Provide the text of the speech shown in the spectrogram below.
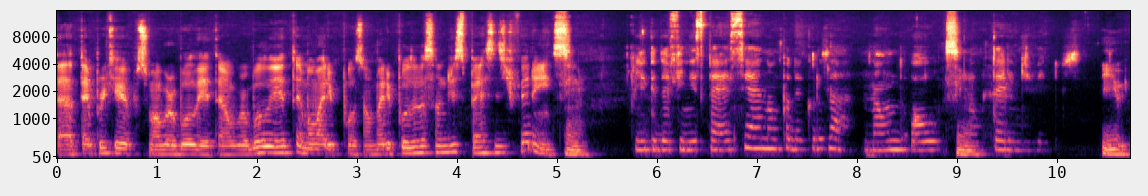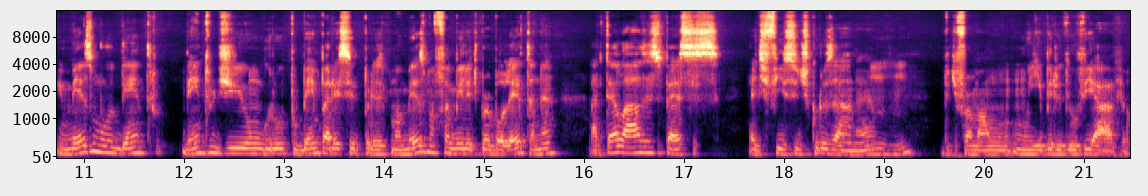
Até porque se uma borboleta é uma borboleta, é uma mariposa é uma mariposa, elas são de espécies diferentes. Sim, E o que define espécie é não poder cruzar, não, ou Sim. não ter indivíduos. E, e mesmo dentro, dentro de um grupo bem parecido, por exemplo, uma mesma família de borboleta, né? Até lá as espécies é difícil de cruzar, né? Uhum. De formar um, um híbrido viável.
